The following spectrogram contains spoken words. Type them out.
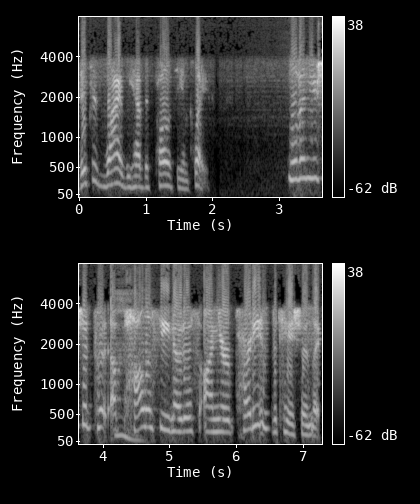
This is why we have this policy in place. well, then you should put a hmm. policy notice on your party invitation. Like,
